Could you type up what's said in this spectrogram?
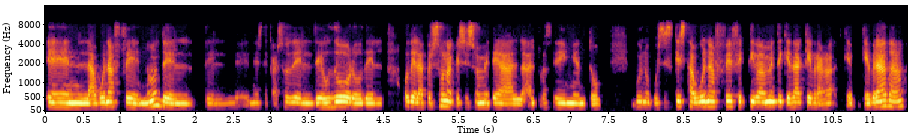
en la buena fe ¿no? del, en este caso del deudor o, del, o de la persona que se somete al, procedimiento. Bueno, pues es que esta buena fe efectivamente queda quebrada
